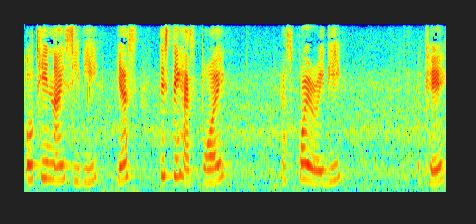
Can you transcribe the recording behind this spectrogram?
OT9 CD yes this thing has spoiled has spoiled already. Okay.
